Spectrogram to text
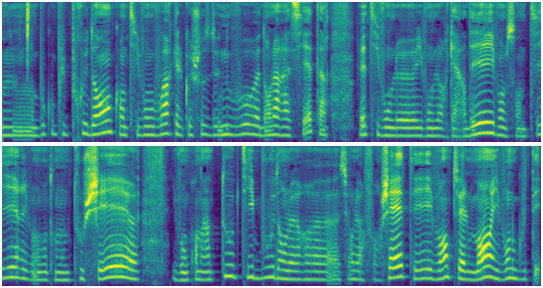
beaucoup plus prudents quand ils vont voir quelque chose de nouveau dans leur assiette. En fait, ils vont le, ils vont le regarder, ils vont le sentir, ils vont éventuellement le toucher, ils vont prendre un tout petit bout dans leur, sur leur fourchette et éventuellement ils vont le goûter.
